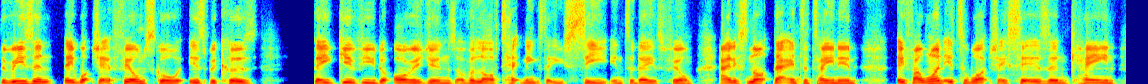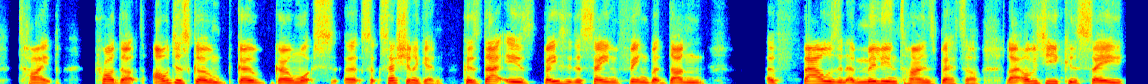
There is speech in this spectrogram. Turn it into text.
The reason they watch it at film school is because they give you the origins of a lot of techniques that you see in today's film, and it's not that entertaining. If I wanted to watch a Citizen Kane type product, I'll just go go go and watch uh, Succession again because that is basically the same thing but done a thousand, a million times better. Like, obviously, you can say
